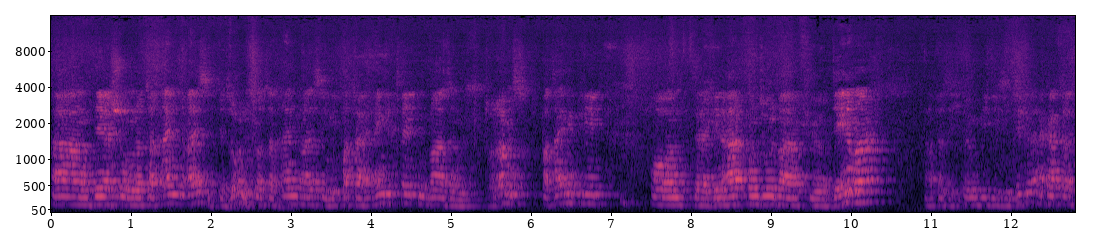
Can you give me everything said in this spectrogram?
äh, der schon 1931, der Sohn ist 1931 in die Partei eingetreten, war so ein Parteimitglied und der Generalkonsul war für Dänemark, hat er sich irgendwie diesen Titel ergattert.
